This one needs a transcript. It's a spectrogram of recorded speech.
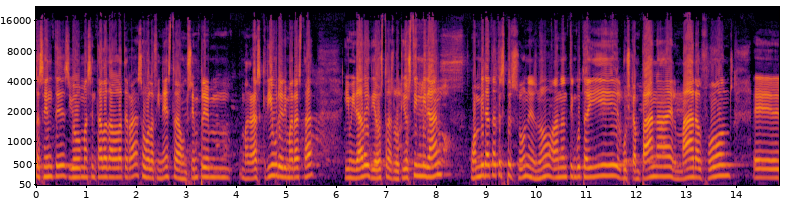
te sentes, jo m'assentava dalt a la terrassa o a la finestra, on sempre m'agrada escriure i m'agrada estar, i mirava i dia, ostres, el que jo estic mirant ho han mirat altres persones, no? Han, han tingut ahir el Buscampana, el mar al fons, eh,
